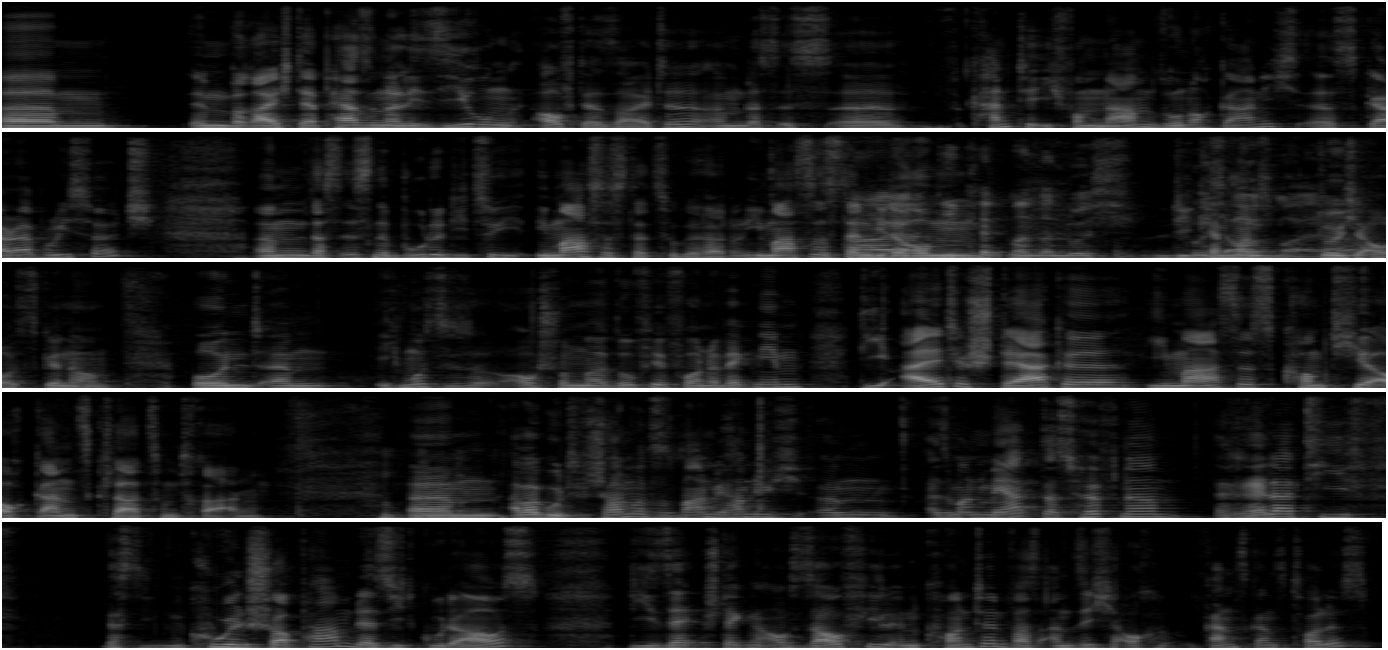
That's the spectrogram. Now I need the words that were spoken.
Ähm, Im Bereich der Personalisierung auf der Seite. Ähm, das ist, äh, kannte ich vom Namen so noch gar nicht, äh, Scarab Research. Ähm, das ist eine Bude, die zu Imasis dazu gehört. Und Imasis ist dann ah, wiederum. Ja, die kennt man dann durch. Die kennt man mal, durchaus, ja. genau. Und ähm, ich muss auch schon mal so viel vorne wegnehmen. Die alte Stärke Imasis kommt hier auch ganz klar zum Tragen. ähm, aber gut, schauen wir uns das mal an. Wir haben nämlich, ähm, also man merkt, dass Höfner relativ, dass die einen coolen Shop haben, der sieht gut aus. Die stecken auch sau viel in Content, was an sich auch ganz, ganz toll ist.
